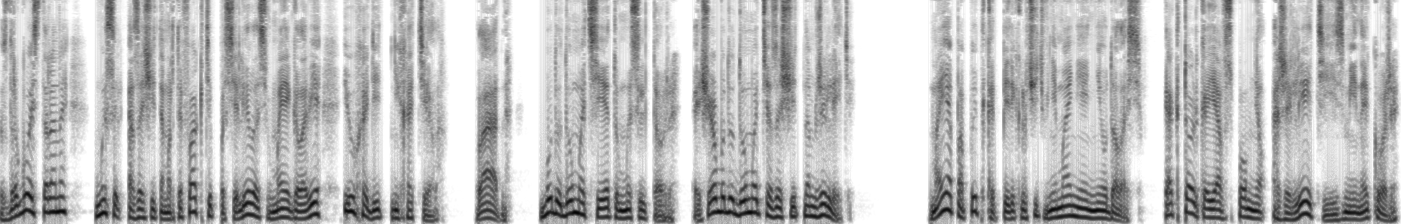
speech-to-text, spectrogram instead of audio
С другой стороны, мысль о защитном артефакте поселилась в моей голове и уходить не хотела. Ладно, буду думать и эту мысль тоже. А еще буду думать о защитном жилете. Моя попытка переключить внимание не удалась. Как только я вспомнил о жилете из змеиной кожи,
